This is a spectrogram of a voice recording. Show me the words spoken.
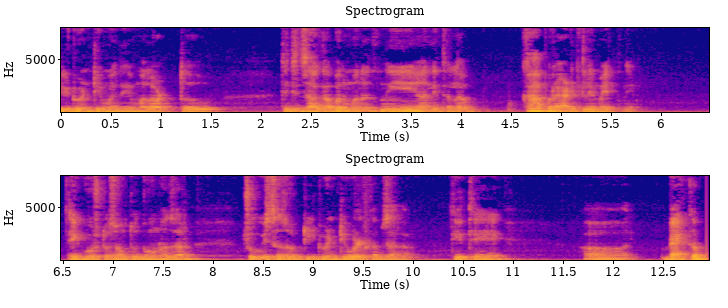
टी ट्वेंटीमध्ये मला वाटतं त्याची जागा पण म्हणत नाही आणि त्याला का बरं ॲड केले माहीत नाही. एक गोष्ट सांगतो दोन हजार चोवीसचा जो टी ट्वेंटी वर्ल्ड कप झाला तिथे बॅकअप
